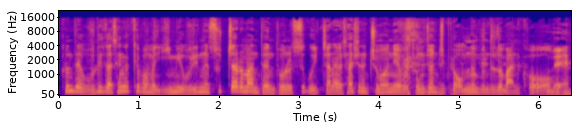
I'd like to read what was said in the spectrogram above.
그런데 우리가 생각해 보면 이미 우리는 숫자로만 된 돈을 쓰고 있잖아요. 사실은 주머니에 뭐 동전 지폐 없는 분들도 많고 네.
